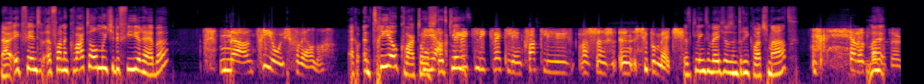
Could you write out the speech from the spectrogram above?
Nou, ik vind eh, van een kwartel moet je er vier hebben. Nou, een trio is geweldig. Echt, een trio kwartels, ja, dat, klinkt, Kwekli en Kwakli was een, een supermatch. dat klinkt een beetje als een driekwartsmaat. ja, dat Maar, het ook.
